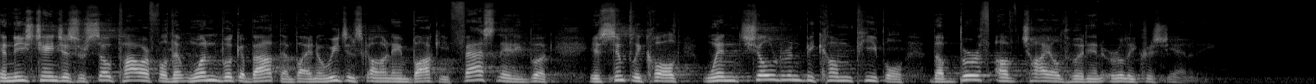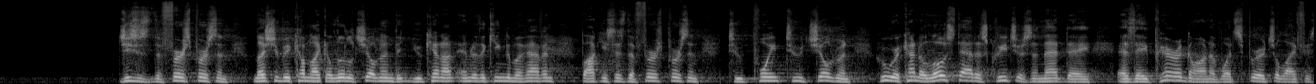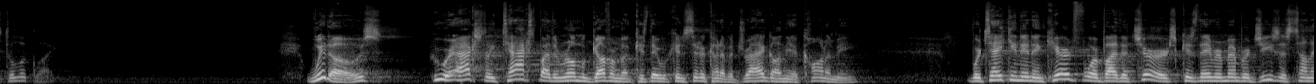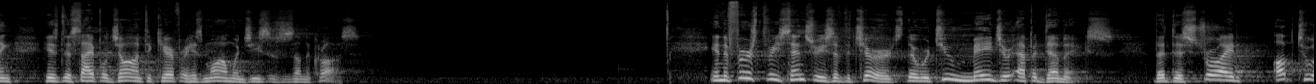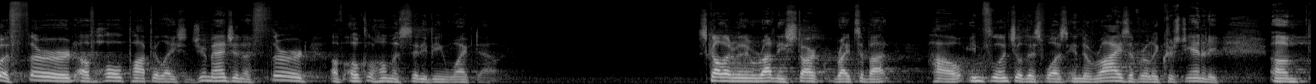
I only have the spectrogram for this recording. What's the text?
And these changes are so powerful that one book about them by a Norwegian scholar named Bakke, fascinating book, is simply called When Children Become People The Birth of Childhood in Early Christianity. Jesus is the first person, unless you become like a little children, that you cannot enter the kingdom of heaven. Bakke says the first person to point to children who were kind of low status creatures in that day as a paragon of what spiritual life is to look like. Widows, who were actually taxed by the Roman government because they were considered kind of a drag on the economy, were taken in and cared for by the church because they remember Jesus telling his disciple John to care for his mom when Jesus was on the cross. In the first three centuries of the church, there were two major epidemics that destroyed up to a third of whole populations. You imagine a third of Oklahoma City being wiped out. Scholar Rodney Stark writes about how influential this was in the rise of early Christianity. Um,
